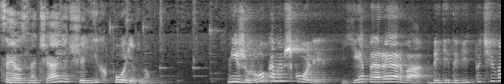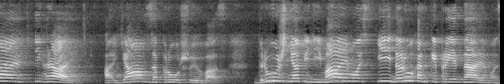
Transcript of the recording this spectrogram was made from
Це означає, що їх порівну. Між уроками в школі є перерва, де діти відпочивають і грають. А я запрошую вас. Дружньо підіймаємось і до руханки приєднаємось.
